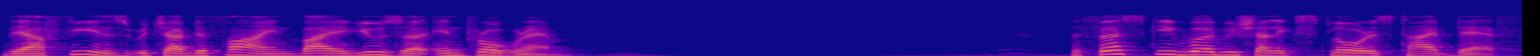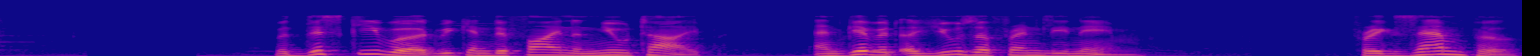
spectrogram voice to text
They are fields which are defined by a user in program. The first keyword we shall explore is type def. With this keyword we can define a new type and give it a user-friendly name. For example,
